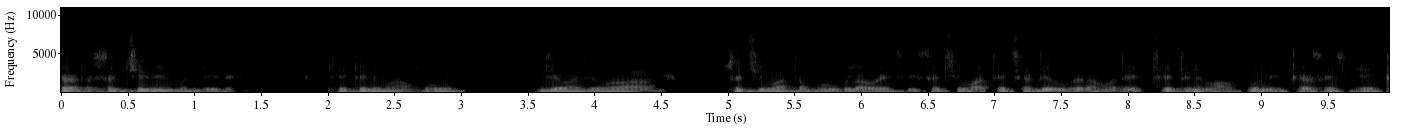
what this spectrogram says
तर सच्चिरी मंदिर आहे चैतन्य महाप्रभू जेव्हा जेव्हा सची माता भोग लावायची सची मातेच्या देवघरामध्ये चैतन्य महाप्रभू नित्य असायचे एक.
